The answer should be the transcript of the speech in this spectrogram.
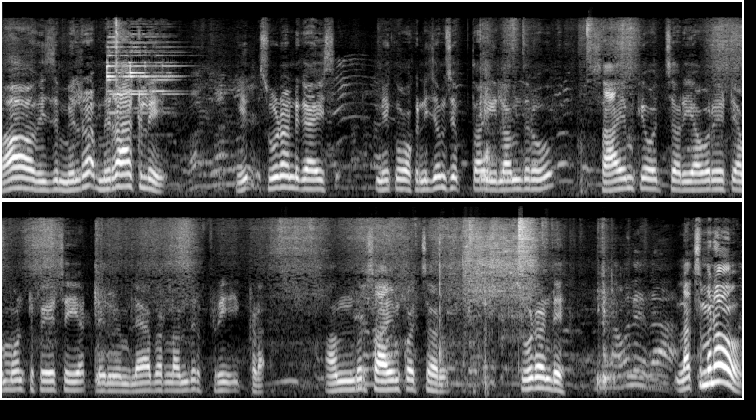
వావ్ ఇది మిరా మిరాకులే చూడండి గాయస్ మీకు ఒక నిజం చెప్తా. వీళ్ళందరూ సాయంకే వచ్చారు. ఎవరైతే అమౌంట్ పే చేయట్లేదు మేము లేబర్లు అందరూ ఫ్రీ ఇక్కడ. అందరూ సాయంకి వచ్చారు. చూడండి. లక్ష్మణు.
